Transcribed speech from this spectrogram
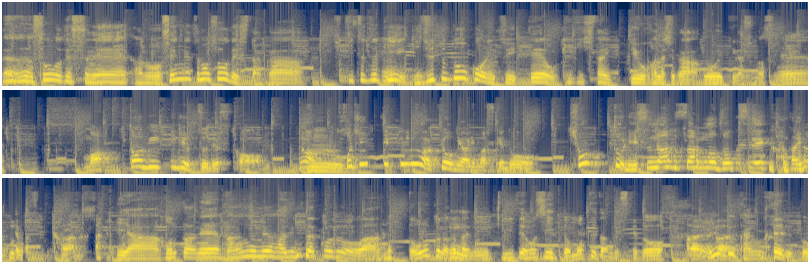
うん、そうですね。あの先月もそうでしたが引き続き技術動向についてお聞きしたいっていうお話が多い気がしますね。マッタ技術ですか、うん、個人的には興味ありますけど、ちょっとリスナーさんの属性偏ってますか？いやー、本当はね、番組を始めた頃は、もっと多くの方に聞いてほしいって思ってたんですけど、うん、よく考えると、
